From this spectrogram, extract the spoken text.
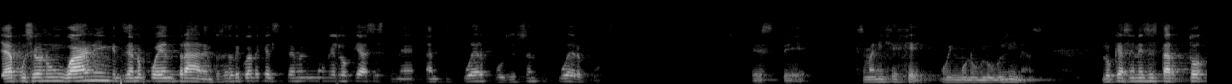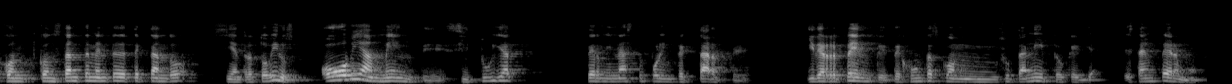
ya pusieron un warning, entonces ya no puede entrar. Entonces, haz de cuenta que el sistema inmune lo que hace es tener anticuerpos, y esos anticuerpos, este, que se llaman IgG o inmunoglobulinas, lo que hacen es estar constantemente detectando si entra tu virus. Obviamente, si tú ya terminaste por infectarte y de repente te juntas con Sutanito, que ya está enfermo,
